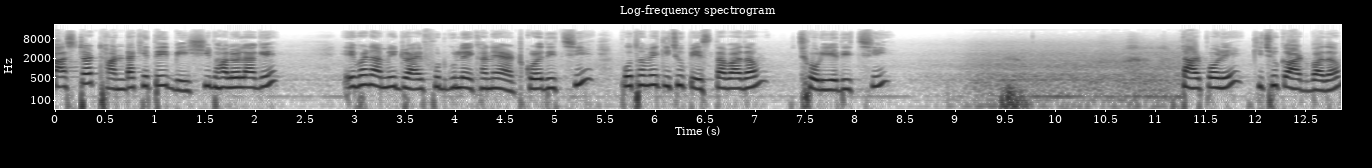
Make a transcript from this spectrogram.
কাস্টার্ড ঠান্ডা খেতেই বেশি ভালো লাগে। এবারে আমি ড্রাই ফ্রুটগুলো এখানে অ্যাড করে দিচ্ছি। প্রথমে কিছু পেস্তা বাদাম ছড়িয়ে দিচ্ছি। তারপরে কিছু কাঠবাদাম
